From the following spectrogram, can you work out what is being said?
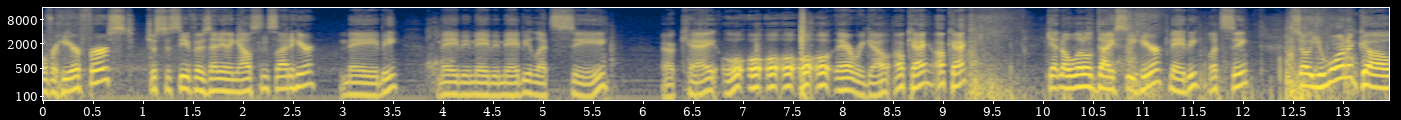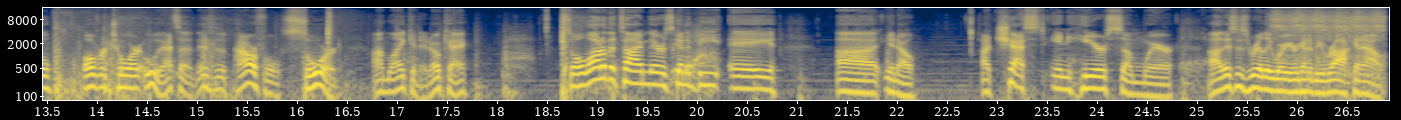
over here first, just to see if there's anything else inside of here. Maybe, maybe, maybe, maybe. Let's see. Okay. Oh, oh, oh, oh, oh, oh. There we go. Okay, okay. Getting a little dicey here, maybe. Let's see. So you want to go over toward... Ooh, that's a, this is a powerful sword. I'm liking it. Okay. So a lot of the time there's going to be a, uh, you know, a chest in here somewhere. Uh, this is really where you're going to be rocking out.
